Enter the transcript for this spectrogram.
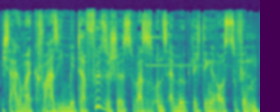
ich sage mal quasi metaphysisches, was es uns ermöglicht, Dinge rauszufinden.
